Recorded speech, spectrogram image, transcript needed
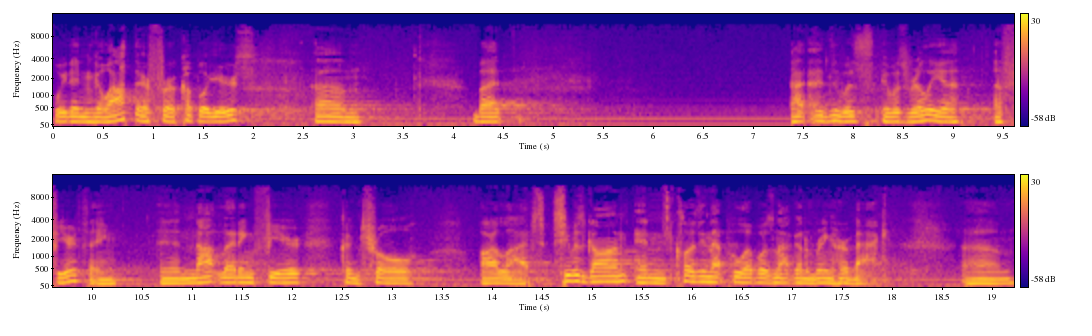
We didn't go out there for a couple of years. Um, but I, it was it was really a, a fear thing and not letting fear control our lives. She was gone, and closing that pool up was not going to bring her back. Um,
